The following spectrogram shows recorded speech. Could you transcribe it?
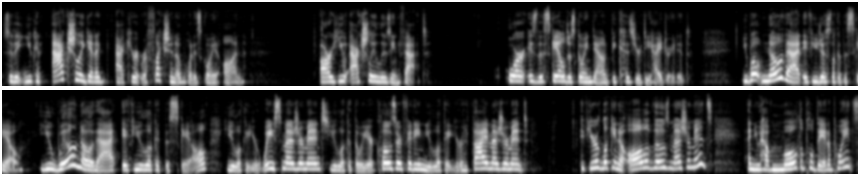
so that you can actually get an accurate reflection of what is going on. Are you actually losing fat? Or is the scale just going down because you're dehydrated? You won't know that if you just look at the scale. You will know that if you look at the scale, you look at your waist measurement, you look at the way your clothes are fitting, you look at your thigh measurement. If you're looking at all of those measurements and you have multiple data points,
